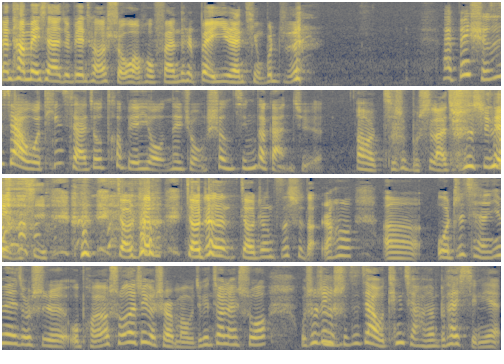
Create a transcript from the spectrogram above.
但他妹现在就变成了手往后翻，但是背依然挺不直。哎，背十字架，我听起来就特别有那种圣经的感觉。哦，其实不是啦，就是训练仪器，矫正、矫正、矫正姿势的。然后，呃，我之前因为就是我朋友说了这个事儿嘛，我就跟教练说，我说这个十字架我听起来好像不太行耶。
